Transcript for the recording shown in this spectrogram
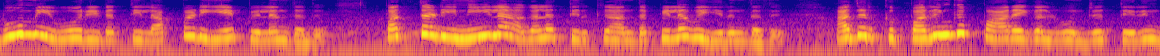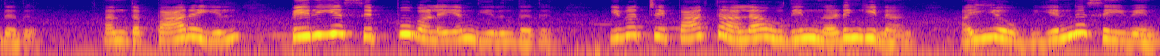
பூமி ஓரிடத்தில் அப்படியே பிளந்தது. பத்தடி நீள அகலத்திற்கு அந்த பிளவு இருந்தது. அதற்கு பளிங்கு பாறைகள் ஒன்று தெரிந்தது. அந்த பாறையில் பெரிய செப்பு வளையம் இருந்தது. இவற்றை பார்த்த அலாவுதீன் நடுங்கினான். ஐயோ என்ன செய்வேன்?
